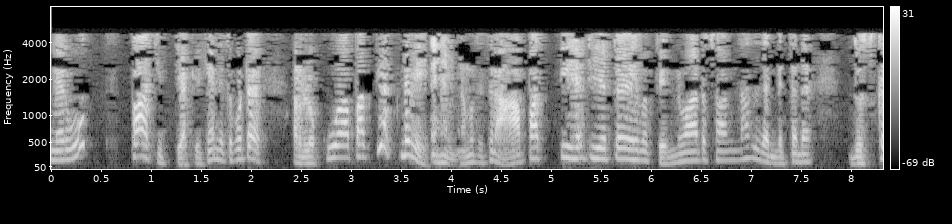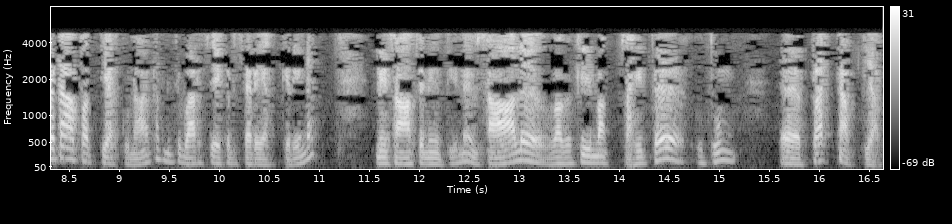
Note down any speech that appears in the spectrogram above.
මරුවොත් පාචිත්‍යයක්. ඒ කියන්නේ එතකොට අර ලොකු ආපත්‍යක් නෙවෙයි. නමුත් එතන ආපත්‍ය හැටියට එහෙම පෙන්වාට සම්හද දැන් මෙතන දුෂ්කට ආපත්‍යක් වුණාට මිති වර්ෂයකට සැරයක් කරගෙන මේ ශාසනයේ තියෙන විශාල වගකීමක් සහිත උතුම් ප්‍රඥප්තියක්.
